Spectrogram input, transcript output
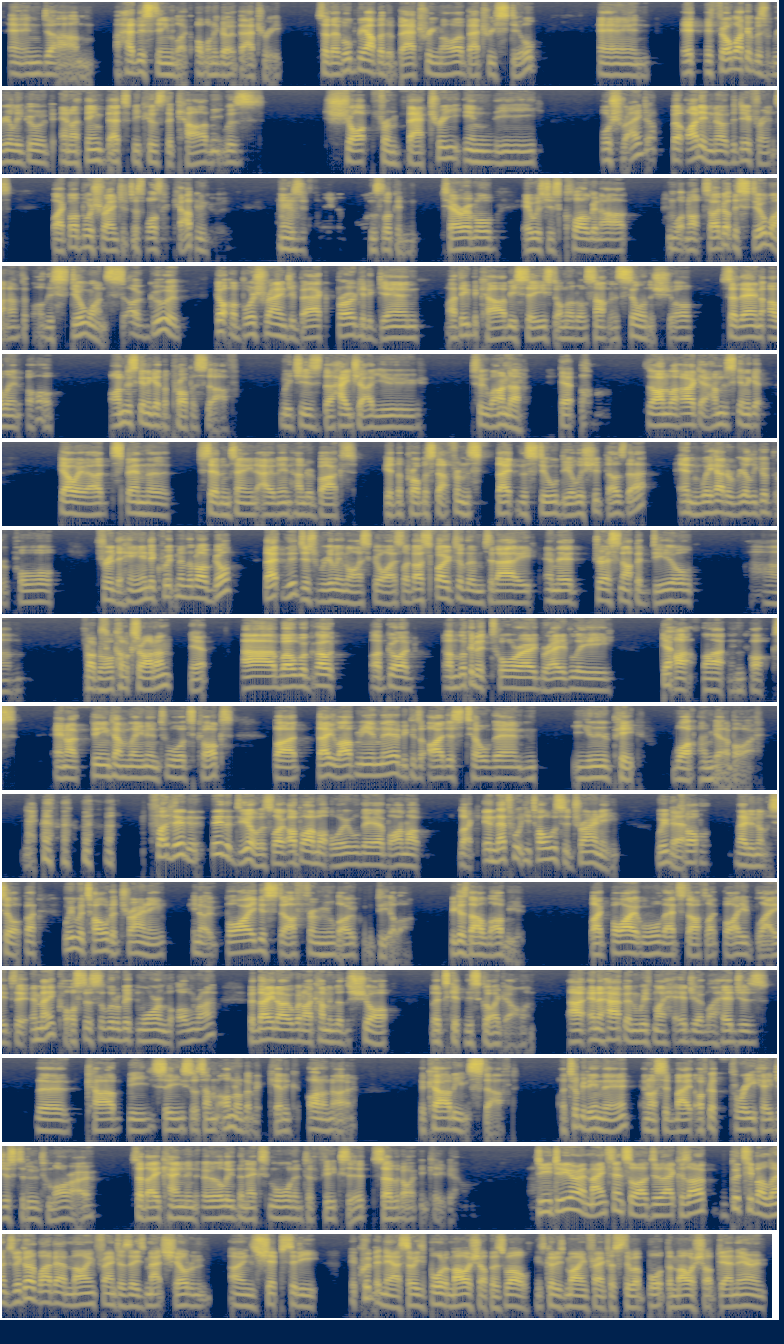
and um, I had this thing like, I want to go battery. So they hooked me up with a battery mower, battery Stihl, and it, it felt like it was really good. And I think that's because the Carby was shot from factory in the Bush Ranger, but I didn't know the difference. Like my Bush Ranger just wasn't cutting good. It was hmm. just it was looking terrible. It was just clogging up and whatnot. So I got this Stihl one. I thought, oh, this Stihl one's so good. Got my Bush Ranger back, broke it again. I think the Carby seized on it or something. It's still in the shop. So then I went, oh, I'm just going to get the proper stuff, which is the HRU two Honda. Yep. So I'm like, okay, I'm just going to get go out, spend the 17, 1800 bucks, get the proper stuff from the state. The Stihl dealership does that, and we had a really good rapport through the hand equipment that I've got. That they're just really nice guys. Like I spoke to them today, and they're dressing up a deal. Um, Cox, Cox right on. Yep. Uh, well, we've got. I've got. I'm looking at Toro, Gravely, Yep. Hartfart, and Cox, and I think I'm leaning towards Cox. But they love me in there because I just tell them, "You pick what I'm going to buy." so they're the, they're the deal. It's like I buy my oil there, buy my like, and that's what you told us at training. We were Yeah. told they did not sell it, but we were told at training, you know, buy your stuff from your local dealer because they'll love you. Like buy all that stuff, like buy your blades there. It may cost us a little bit more in the long run, but they know when I come into the shop, let's get this guy going. Uh, and it happened with my hedger. My hedges, the Carby C's or something. I'm not a mechanic. I don't know. The Carby was stuffed. I took it in there and I said, mate, I've got three hedges to do tomorrow. So they came in early the next morning to fix it so that I can keep going. Do you do your own maintenance or I'll do that? Because I good tip I learned because we got one of our mowing franchisees, Matt Sheldon, owns Shep City equipment now. So he's bought a mower shop as well. He's got his mowing franchise still, but bought the mower shop down there. And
